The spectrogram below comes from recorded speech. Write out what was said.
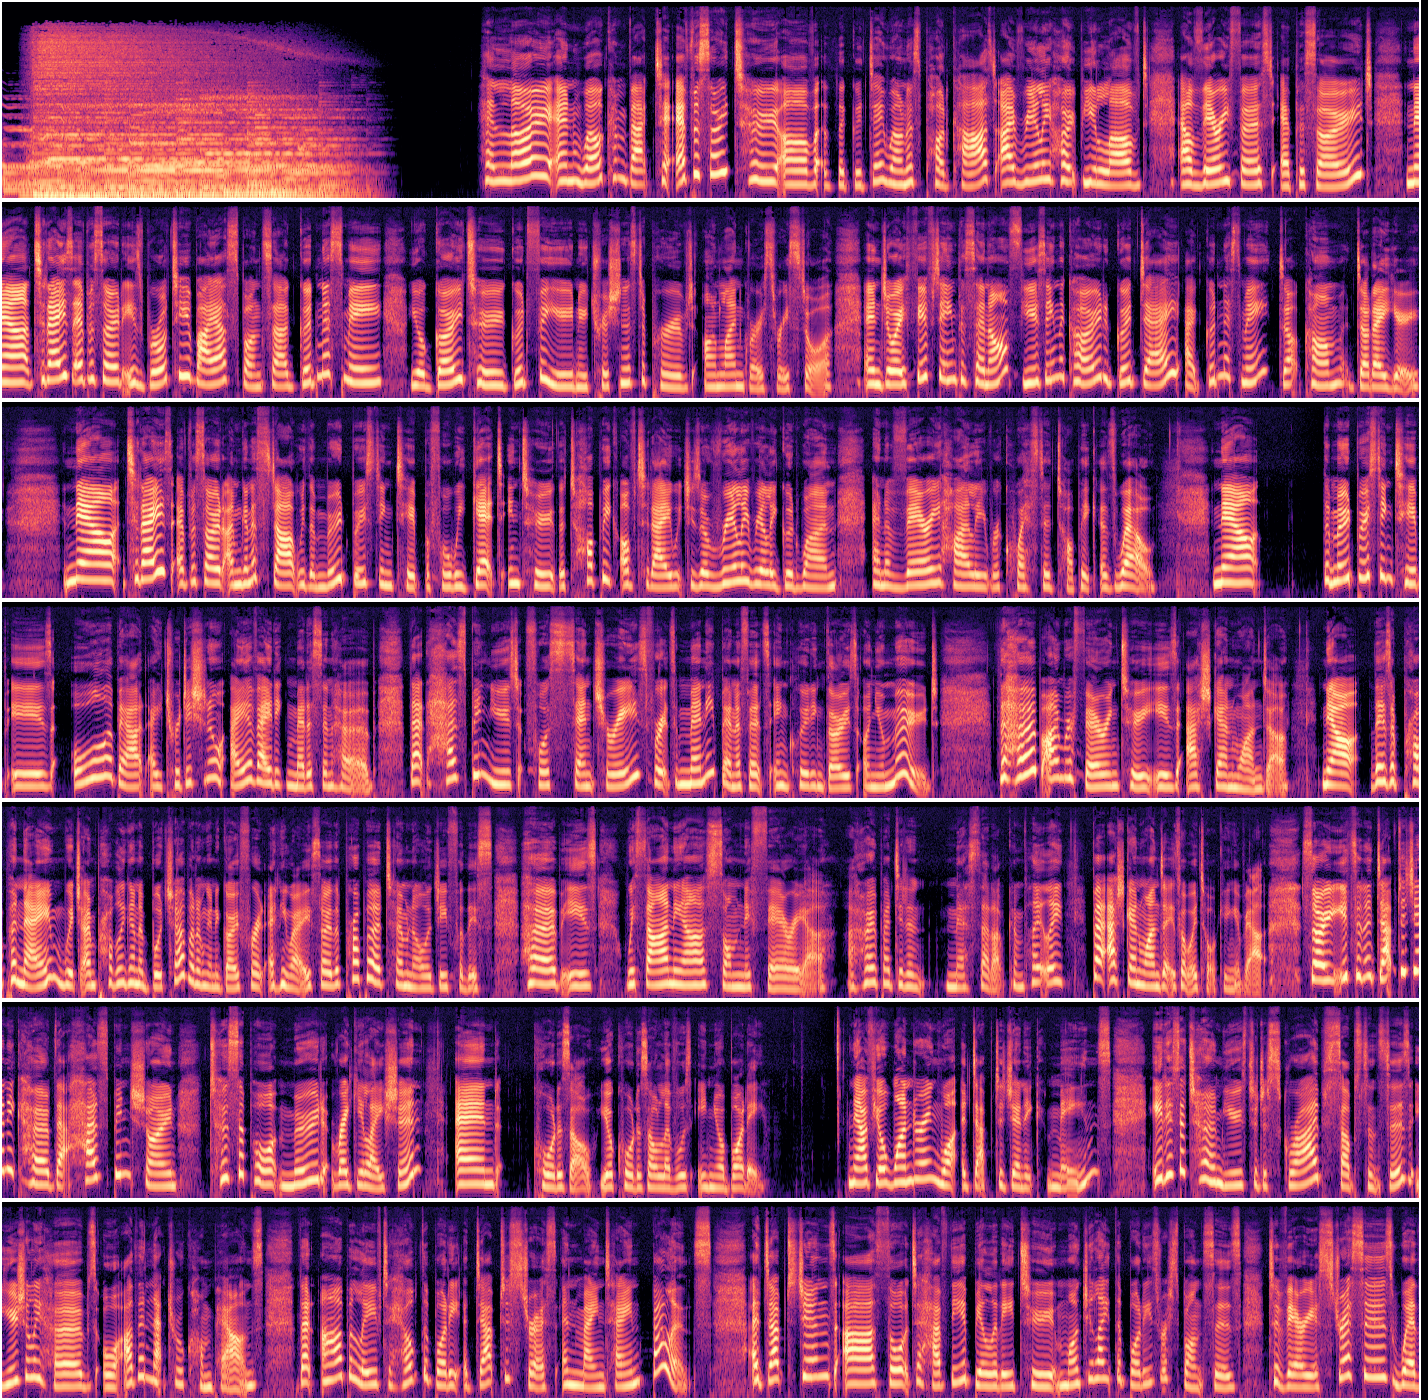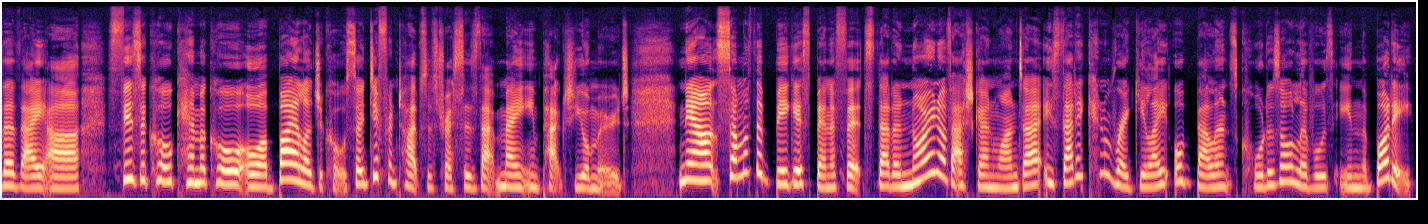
Hello, and welcome back to episode two of the Good Day Wellness podcast. I really hope you loved our very first episode. Now, today's episode is brought to you by our sponsor, Goodness Me, your go to good for you nutritionist approved online grocery store. Enjoy 15% off using the code GOODDAY at goodnessme.com.au. Now, today's episode, I'm going to start with a mood boosting tip before we get into the topic of today, which is a really, really good one and a very highly requested topic as well. Now, the mood boosting tip is all about a traditional Ayurvedic medicine herb that has been used for centuries for its many benefits, including those on your mood. The herb I'm referring to is ashwagandha. Now, there's a proper name, which I'm probably going to butcher, but I'm going to go for it anyway. So, the proper terminology for this herb is Withania somniferea. I hope I didn't mess that up completely, but ashwagandha is what we're talking about. So, it's an adaptogenic herb that has been shown to support mood regulation and cortisol, your cortisol levels in your body. Now, if you're wondering what adaptogenic means, it is a term used to describe substances, usually herbs or other natural compounds, that are believed to help the body adapt to stress and maintain balance. Adaptogens are thought to have the ability to modulate the body's responses to various stresses, whether they are physical, chemical, or biological, so different types of stresses that may impact your mood. Now, some of the biggest benefits that are known of ashgan wonder is that it can regulate or balance cortisol levels in the body.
